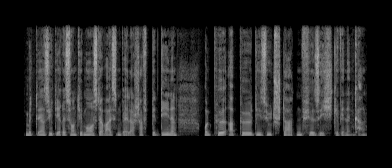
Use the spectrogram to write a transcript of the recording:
mit der sie die Ressentiments der weißen Wählerschaft bedienen und peu à peu die Südstaaten für sich gewinnen kann.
